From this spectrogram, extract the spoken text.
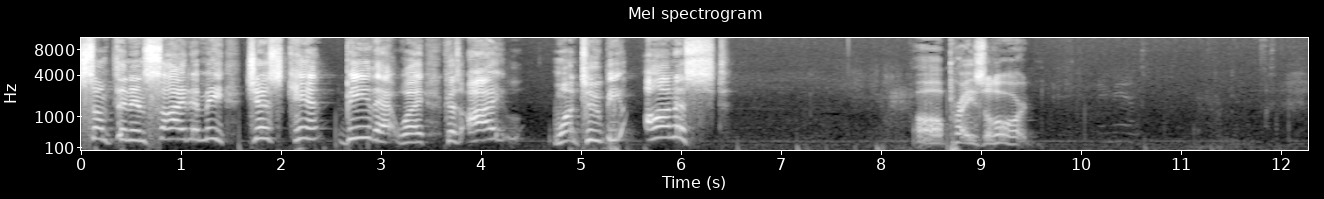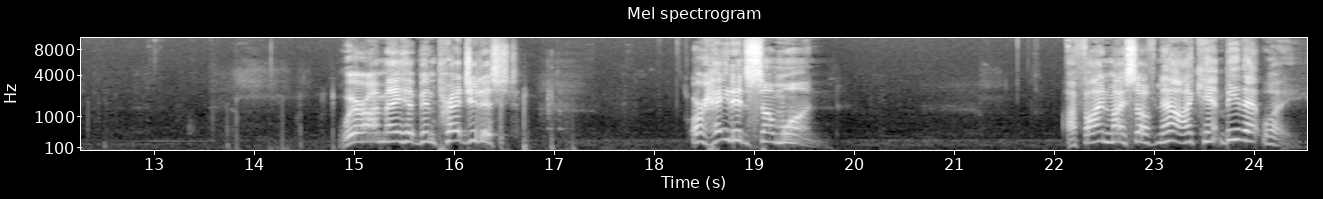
something inside of me just can't be that way because I want to be honest. Oh, praise the Lord. Where I may have been prejudiced or hated someone, I find myself now, I can't be that way.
